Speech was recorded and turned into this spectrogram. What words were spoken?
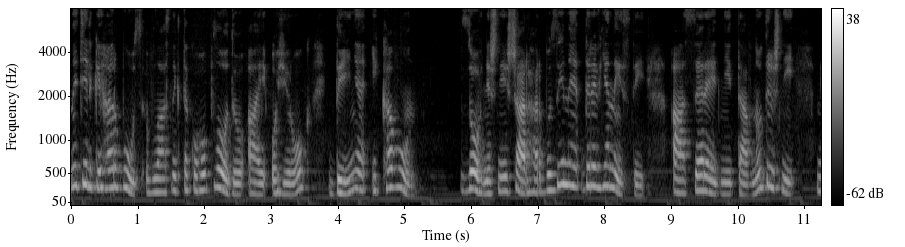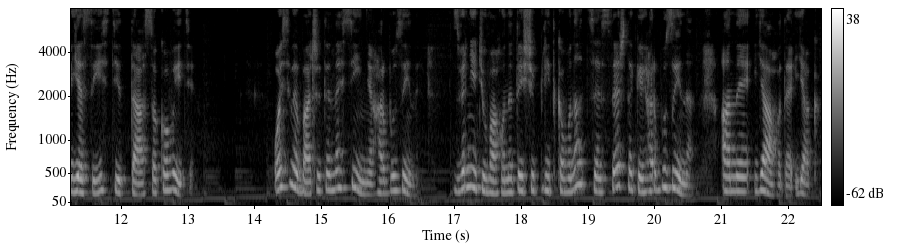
Не тільки гарбуз власник такого плоду, а й огірок, диня і кавун. Зовнішній шар гарбузини дерев'янистий, а середній та внутрішній м'ясисті та соковиті. Ось ви бачите насіння гарбузини. Зверніть увагу на те, що плід кавуна це все ж таки гарбузина, а не ягода, як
